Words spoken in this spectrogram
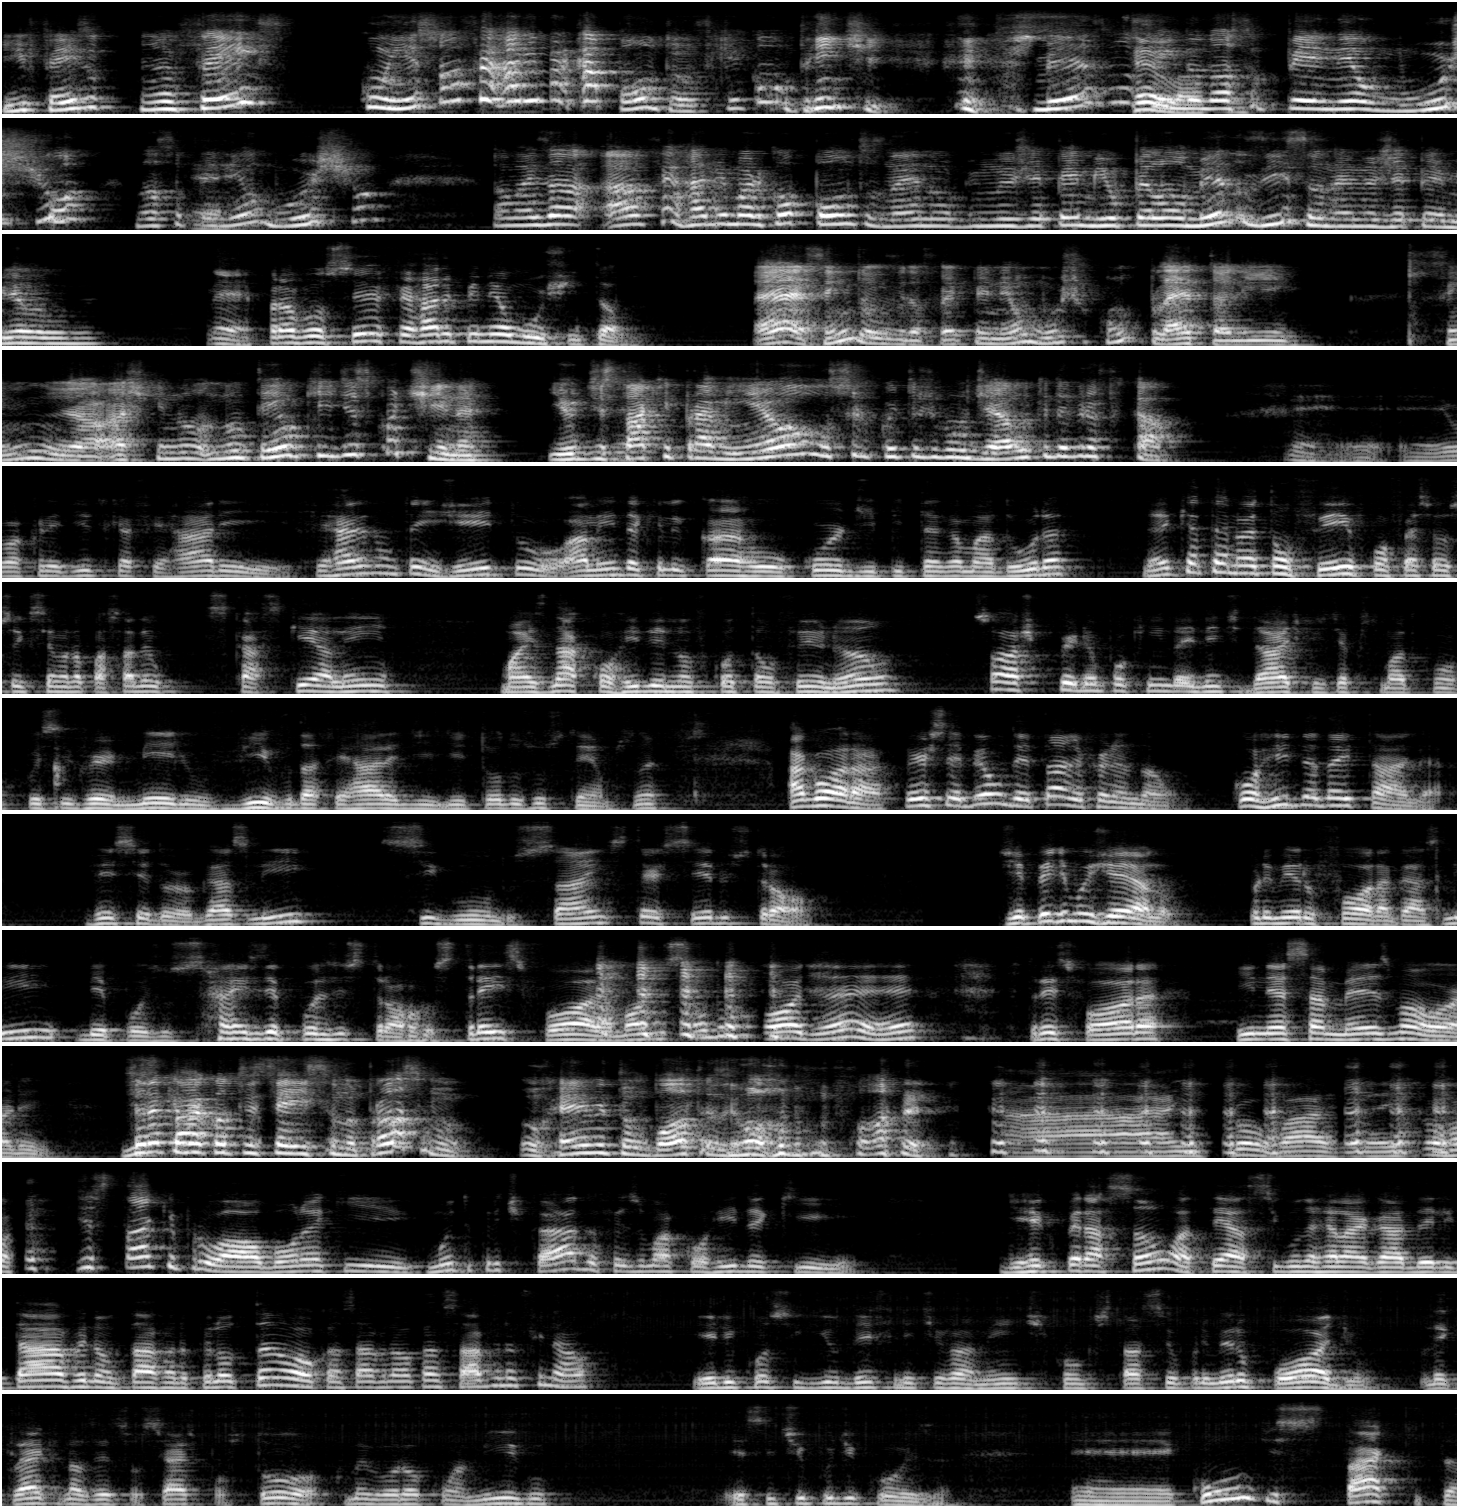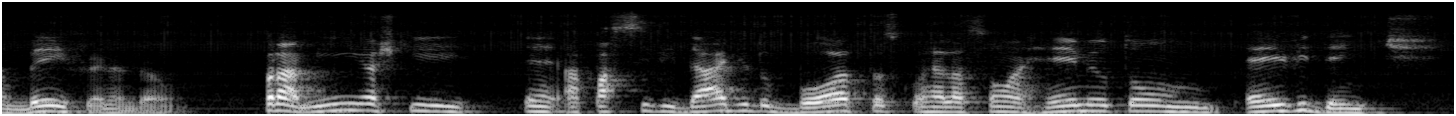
E fez, fez com isso a Ferrari marcar ponto. Eu fiquei contente. Mesmo sendo nosso pneu murcho, nosso é. pneu murcho, mas a, a, Ferrari marcou pontos, né, no, no GP 1000, pelo menos isso, né, no GP 1000. É, para você, Ferrari pneu murcho, então. É, sem dúvida, foi pneu murcho completo ali. Sim, acho que não, não tem o que discutir, né? E o destaque é. para mim é o circuito de Mugello que deveria ficar. É, é, é, eu acredito que a Ferrari. Ferrari não tem jeito, além daquele carro cor de pitanga madura, né, que até não é tão feio, confesso a você que semana passada eu descasquei a lenha, mas na corrida ele não ficou tão feio, não. Só acho que perdeu um pouquinho da identidade que a gente é acostumado com, com esse vermelho vivo da Ferrari de, de todos os tempos, né? Agora, percebeu um detalhe, Fernandão? Corrida da Itália. Vencedor Gasly, segundo Sainz, terceiro Stroll. GP de Mugello, primeiro fora Gasly, depois o Sainz, depois o Stroll. Os três fora, maldição do pódio, né? É, os três fora e nessa mesma ordem. Será que vai acontecer isso no próximo? O Hamilton, Bottas e o Albon fora? Ah, improvável, né? Improvável. Destaque para o Albon, né? Que muito criticado, fez uma corrida que de recuperação até a segunda relargada ele estava e não estava no pelotão, alcançava e não alcançava, e no final ele conseguiu definitivamente conquistar seu primeiro pódio. Leclerc nas redes sociais postou, comemorou com um amigo, esse tipo de coisa. É, com destaque também, Fernandão, para mim, acho que é, a passividade do Bottas com relação a Hamilton é evidente.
